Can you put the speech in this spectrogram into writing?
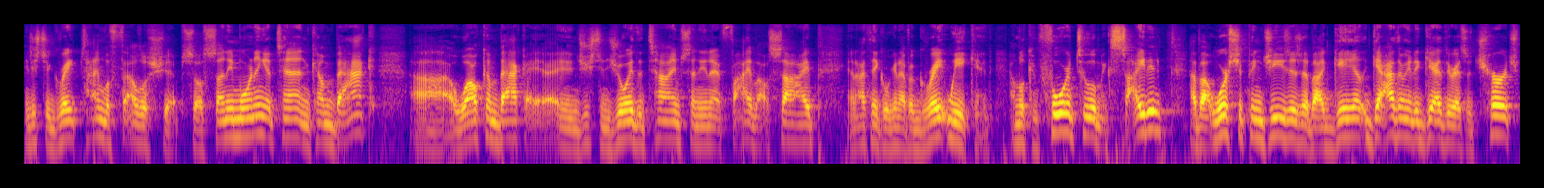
and just a great time of fellowship. So, Sunday morning at 10, come back. Uh, welcome back and just enjoy the time Sunday night 5 outside. And I think we're going to have a great weekend. I'm looking forward to it. I'm excited about worshiping Jesus, about ga- gathering together as a church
